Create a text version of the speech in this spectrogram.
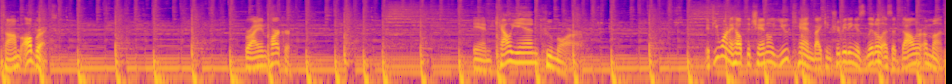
Tom Albrecht, Brian Parker, and Kalyan Kumar. If you want to help the channel, you can by contributing as little as a dollar a month.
